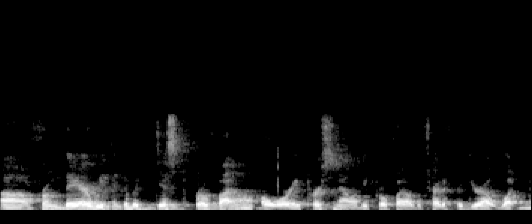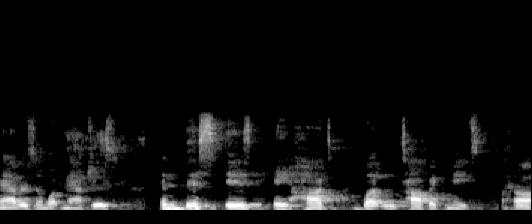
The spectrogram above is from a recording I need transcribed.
Uh, from there, we think of a disc profile or a personality profile to try to figure out what matters and what matches. And this is a hot button topic, Nate. Uh,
